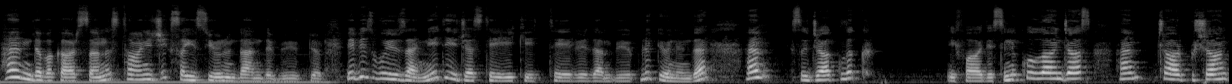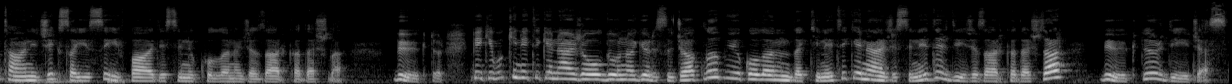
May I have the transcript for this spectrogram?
hem de bakarsanız tanecik sayısı yönünden de büyüktür. Ve biz bu yüzden ne diyeceğiz T2 T1'den büyüklük yönünde? Hem sıcaklık ifadesini kullanacağız. Hem çarpışan tanecik sayısı ifadesini kullanacağız arkadaşlar. Büyüktür. Peki bu kinetik enerji olduğuna göre sıcaklığı büyük olanın da kinetik enerjisi nedir diyeceğiz arkadaşlar? Büyüktür diyeceğiz.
